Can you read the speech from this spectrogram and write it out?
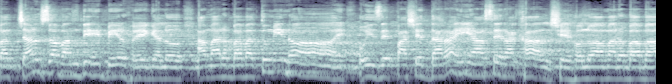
বাচ্চার জবান দিয়ে বের হয়ে গেল। আমার বাবা তুমি নয়, ওই যে পাশে দাঁড়াই আছে রাখাল, সে হলো আমার বাবা,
